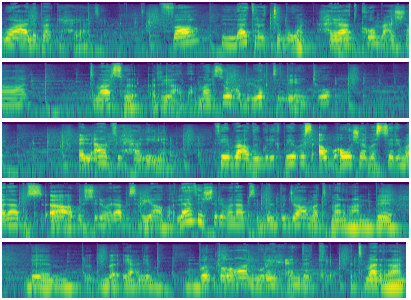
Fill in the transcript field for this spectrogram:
وعلى باقي حياتي. فلا ترتبون حياتكم عشان تمارسوا الرياضة. مارسوها بالوقت اللي انتو الآن في حاليا. في البعض يقول لك بس أو أول شيء بشتري ملابس آه، أبغى أشتري ملابس رياضة. لا تشتري ملابس بالبيجامة تمرن ب... ب... ب... يعني بنطلون مريح عندك تمرن.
